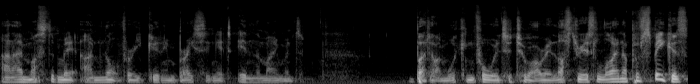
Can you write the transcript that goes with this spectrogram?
and I must admit I'm not very good embracing it in the moment. But I'm looking forward to, our illustrious lineup of speakers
